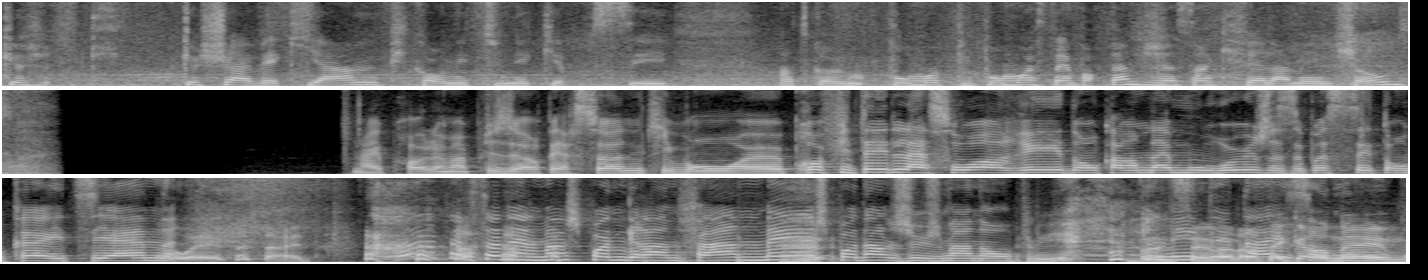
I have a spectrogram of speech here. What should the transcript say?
que, que je suis avec Yann puis qu'on est une équipe. C'est, en tout cas, pour moi, pour moi c'est important, puis je sens qu'il fait la même chose. Ouais, probablement plusieurs personnes qui vont euh, profiter de la soirée, donc en amoureux. Je ne sais pas si c'est ton cas, Étienne. Ah oui, peut-être. personnellement, je ne suis pas une grande fan, mais je ne suis pas dans le jugement non plus. Bonne Les détails quand même.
